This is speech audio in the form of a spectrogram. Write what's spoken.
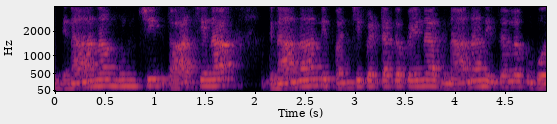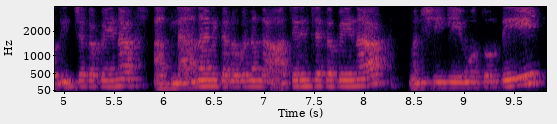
జ్ఞానం ఉంచి దాచిన జ్ఞానాన్ని పంచిపెట్టకపోయినా జ్ఞానాన్ని ఇతరులకు బోధించకపోయినా ఆ జ్ఞానానికి అనుగుణంగా ఆచరించకపోయినా మనిషికి ఏమవుతుంది?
